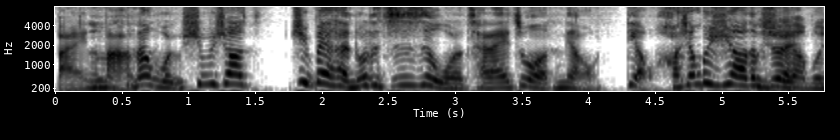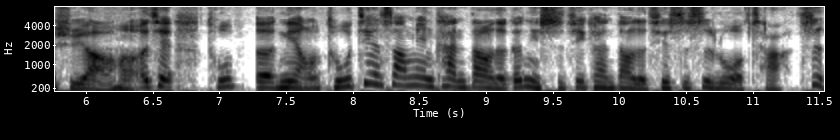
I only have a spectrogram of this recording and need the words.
白嘛，那我需不需要具备很多的知识，我才来做鸟调？好像不需要，对对？不需要，不需要哈。而且图呃鸟图鉴上面看到的，跟你实际看到的其实是落差，是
